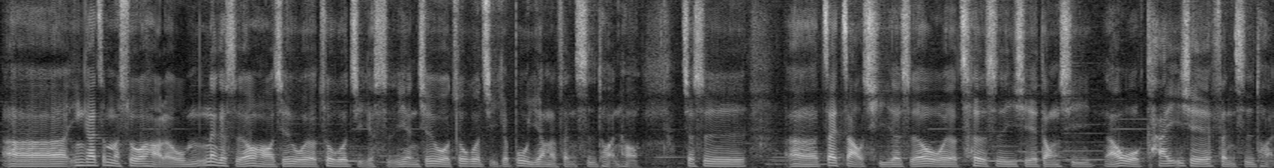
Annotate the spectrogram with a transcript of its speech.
呃，应该这么说好了。我们那个时候哈，其实我有做过几个实验，其实我做过几个不一样的粉丝团哈，就是。呃，在早期的时候，我有测试一些东西，然后我开一些粉丝团，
